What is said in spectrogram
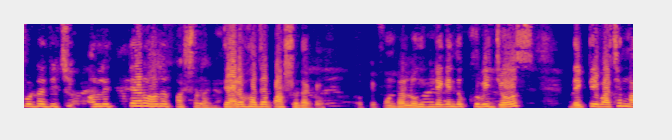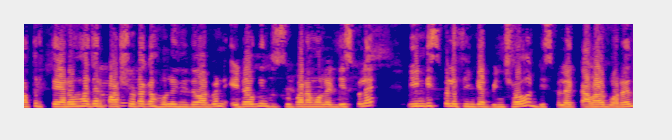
ফোনটা দিচ্ছি অনলি তেরো হাজার পাঁচশো টাকা। তেরো হাজার পাঁচশো টাকা। ওকে ফোনটা লুকিংটা কিন্তু খুবই জোস। দেখতেই পাচ্ছেন মাত্র তেরো হাজার পাঁচশো টাকা হলে নিতে পারবেন। এটাও কিন্তু super AMOLED display in display fingerprint সহ ডিসপ্লে কালার বলেন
